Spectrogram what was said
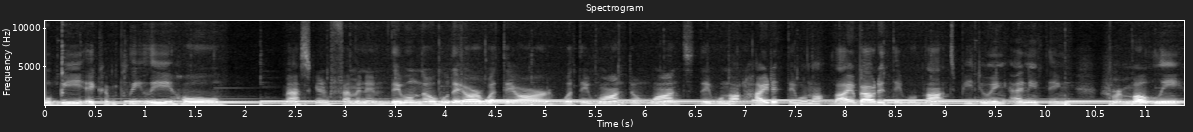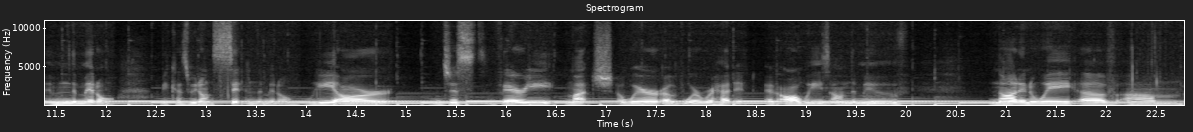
will be a completely whole masculine feminine. They will know who they are, what they are, what they want, don't want. They will not hide it. They will not lie about it. They will not be doing anything remotely in the middle because we don't sit in the middle. We are just very much aware of where we're headed and always on the move, not in a way of um,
